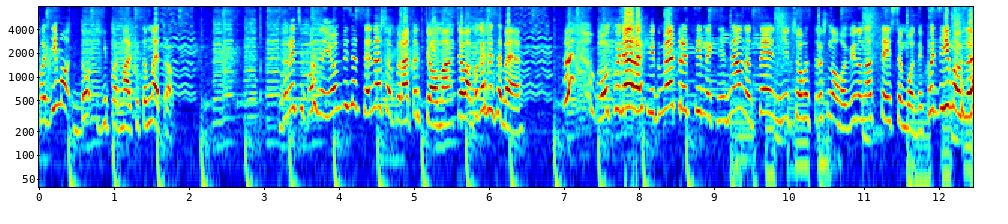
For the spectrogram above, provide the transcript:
Ходімо до гіпермаркету метро. До речі, познайомтеся, це наш оператор Тьома. Тьома, покажи себе. В окулярах від метро цінник не зняв, але це нічого страшного. Він у нас теж ще модний. Ходімо вже.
